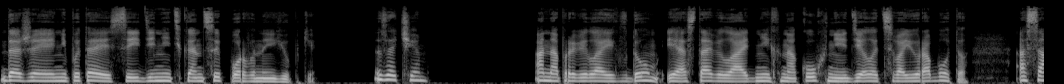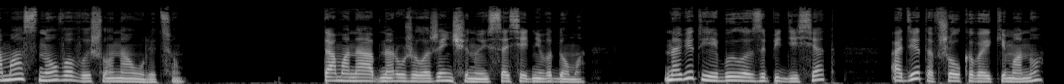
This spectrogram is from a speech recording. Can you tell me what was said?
даже не пытаясь соединить концы порванной юбки. «Зачем?» Она провела их в дом и оставила одних на кухне делать свою работу, а сама снова вышла на улицу. Там она обнаружила женщину из соседнего дома. На вид ей было за 50, одета в шелковое кимоно,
